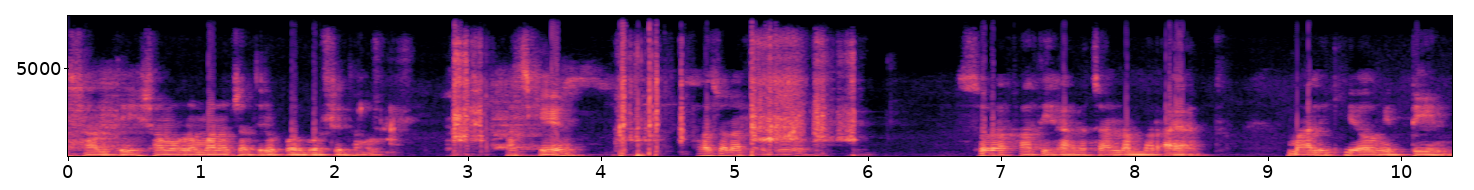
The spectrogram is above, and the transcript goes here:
শান্তি, সমগ্র মানব জাতির উপর বর্ষিত হোক। আজকে আলোচনা করব সূরা ফাতিহার চার নম্বর আয়াত। মালিক ইয়াউমিদ্দিন,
